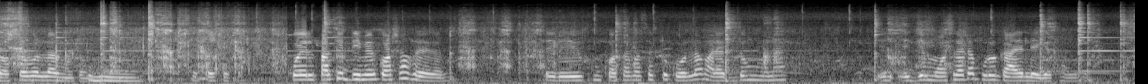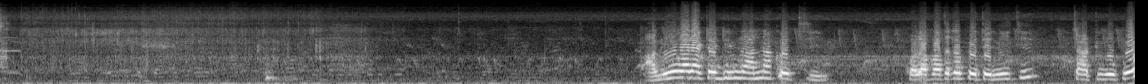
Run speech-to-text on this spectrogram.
রসগোল্লার মতো। কোয়েল পাখির ডিমের কষা হয়ে গেল। এই এরকম কষা কষা একটু করলাম আর একদম মানে এই যে মশলাটা পুরো গায়ে লেগে থাকবে। আমি এবার একটা ডিম রান্না করছি। কলা পাতাটা পেতে নিয়েছি চাটুর উপর।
